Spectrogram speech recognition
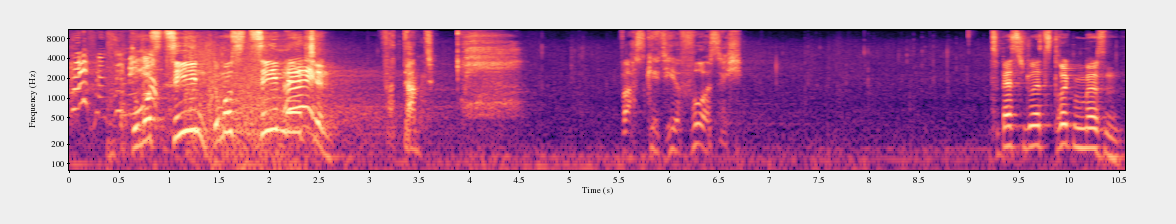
Helfen Sie mir! Du musst ziehen! Du musst ziehen, Mädchen! Hey! Verdammt! Was geht hier vor sich? Sebastian, du hättest drücken müssen.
